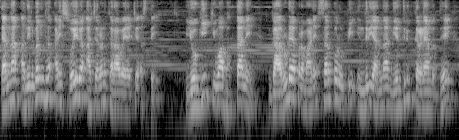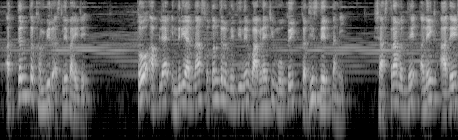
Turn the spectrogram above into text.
त्यांना अनिर्बंध आणि स्वैर आचरण करावयाचे असते. योगी किंवा भक्ताने गारुड्याप्रमाणे सर्परूपी इंद्रियांना नियंत्रित करण्यामध्ये अत्यंत खंबीर असले पाहिजे. तो आपल्या इंद्रियांना स्वतंत्र रीतीने वागण्याची मोकळी कधीच देत नाही. शास्त्रामध्ये अनेक आदेश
